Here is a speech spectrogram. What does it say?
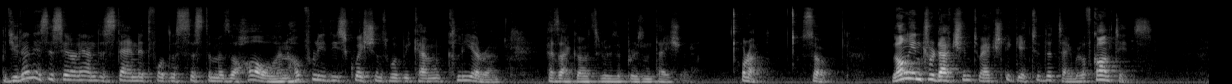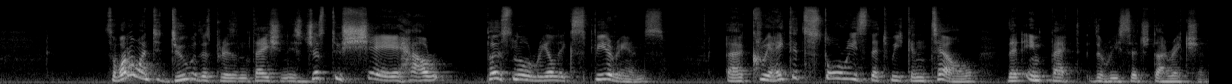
But you don't necessarily understand it for the system as a whole, and hopefully these questions will become clearer as I go through the presentation. All right, so long introduction to actually get to the table of contents. So what I want to do with this presentation is just to share how personal real experience uh, created stories that we can tell that impact the research direction.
